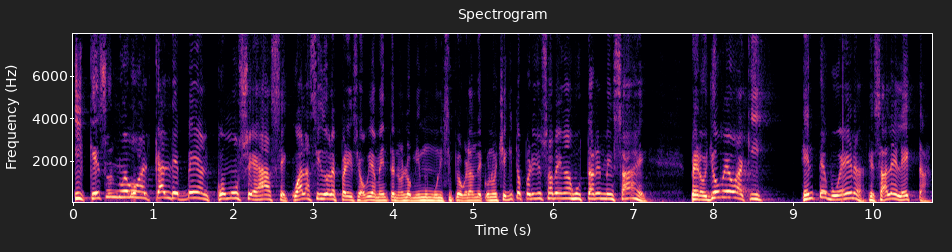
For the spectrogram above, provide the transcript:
y que esos nuevos alcaldes vean cómo se hace, cuál ha sido la experiencia. Obviamente no es lo mismo un municipio grande que uno chiquito, pero ellos saben ajustar el mensaje. Pero yo veo aquí gente buena que sale electa,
